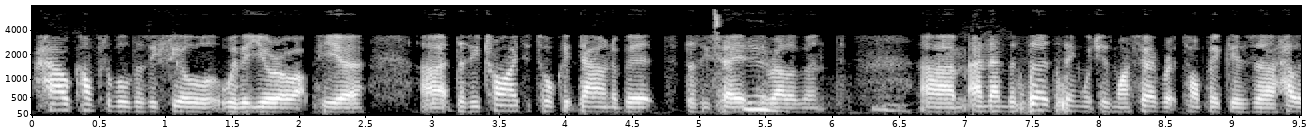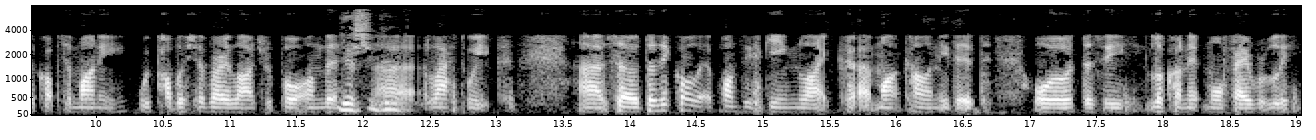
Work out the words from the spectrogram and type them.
how comfortable does he feel with the euro up here? Uh, does he try to talk it down a bit? Does he say it's yeah. irrelevant? Um, and then the third thing, which is my favorite topic, is uh, helicopter money. We published a very large report on this yes, uh, last week. Uh, so does he call it a Ponzi scheme like uh, Mark Carney did, or does he look on it more favorably?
